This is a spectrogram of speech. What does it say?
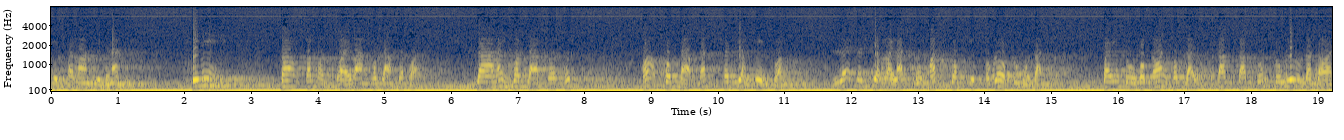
จิตทำงานจิตนั้นที่นี่ต้องกำหนดปล่อยวางความอยากเสียก่อนอย่าให้ความอยากเกิดขึ้น เพราะความอยากนั้นเป็นเครื่องเปลี่ยนหวัง และเป็นเครื่องลอยลัดผูกมัดดวงจิตของโลกทุกหมู่สัตว์ไปสู่ความน้อยความใหญ่ต่ำต่ำสูงสูงลุ่มดอนดอน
